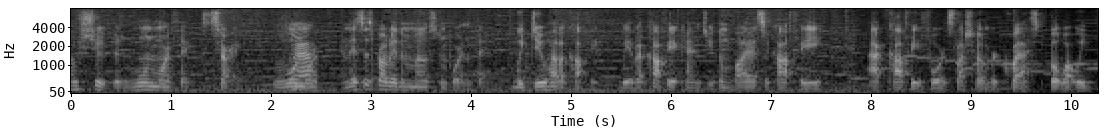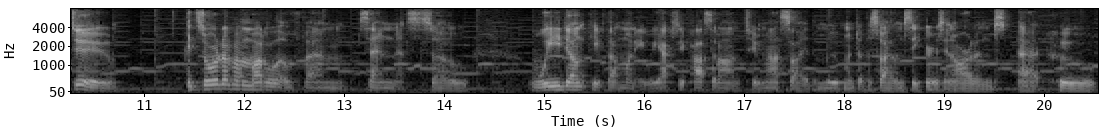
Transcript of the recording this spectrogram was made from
oh shoot, there's one more thing. Sorry, one Yeah. more, and this is probably the most important thing. We do have a Ko-fi. We have a Ko-fi account. You can buy us a coffee at Ko-fi forward slash Homebrew Quest. But what we do, it's sort of a model of um, soundness. So we don't keep that money. We actually pass it on to MASI, the movement of asylum seekers in Ireland, uh, who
